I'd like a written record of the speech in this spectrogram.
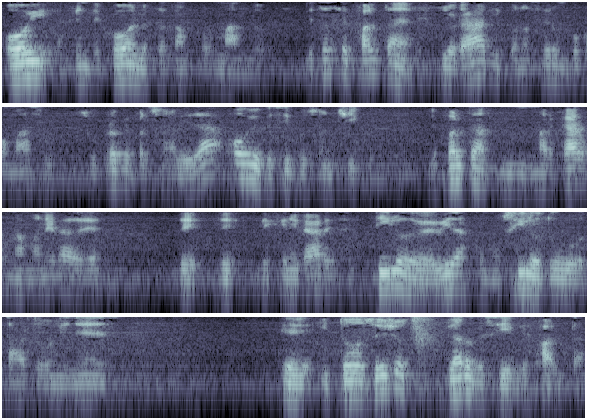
Hoy la gente joven lo está transformando. ¿Les hace falta explorar y conocer un poco más su, propia personalidad? Obvio que sí, pues son chicos. Les falta marcar una manera de generar ese estilo de bebidas como sí lo tuvo Tato, Inés eh, y todos ellos. Claro que sí, les falta.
